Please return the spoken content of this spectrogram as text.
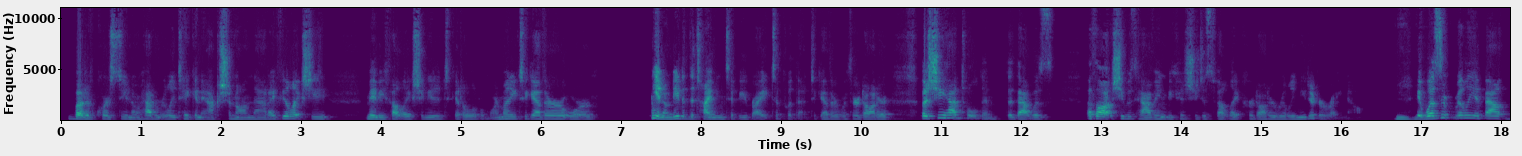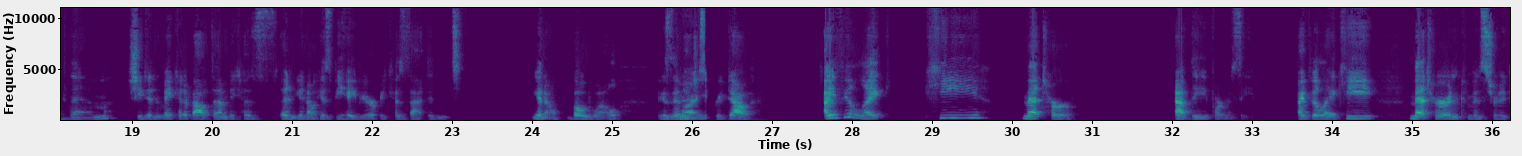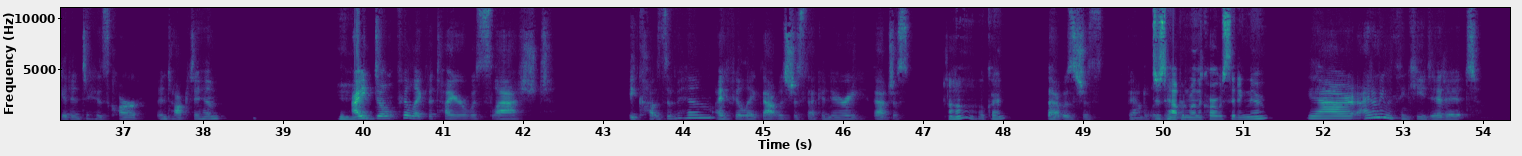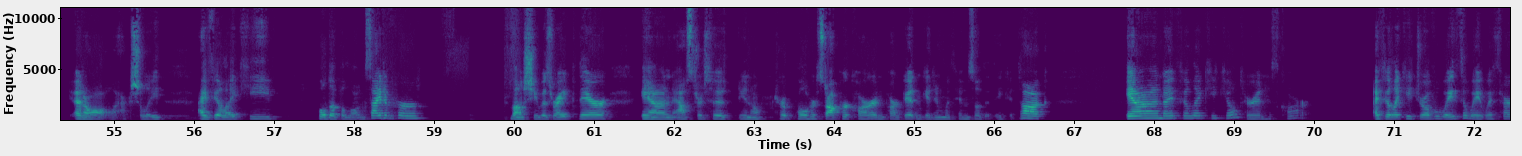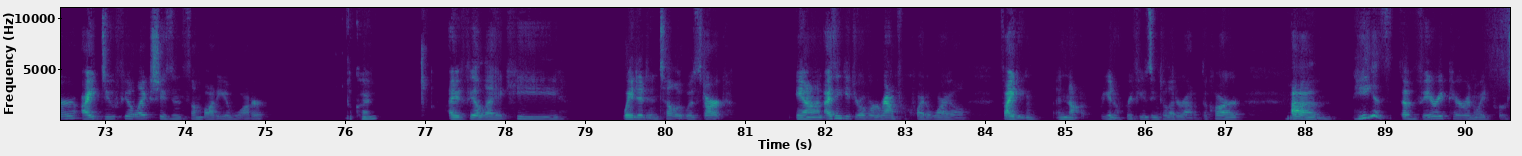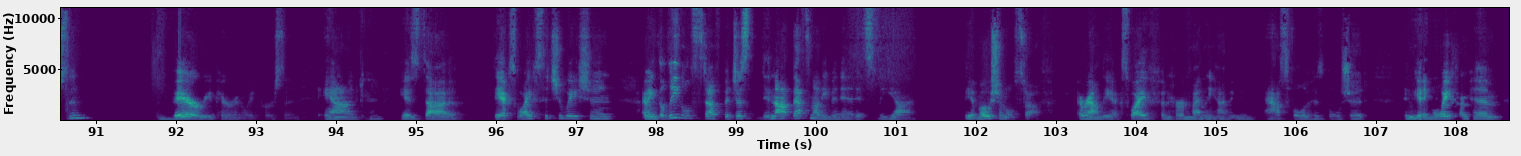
but of course you know haven't really taken action on that. I feel like she maybe felt like she needed to get a little more money together or you know needed the timing to be right to put that together with her daughter. But she had told him that that was a thought she was having because she just felt like her daughter really needed her right now. It Mhm. wasn't really about them. She didn't make it about them because and you know his behavior because that didn't you know bode well because then it just freaked out. I feel like he met her at the pharmacy i feel like he met her and convinced her to get into his car and talk to him Mhm. i don't feel like the tire was slashed because of him i feel like that was just secondary that just Ah, okay. that was just vandalism Just happened when the car was sitting there. Yeah, I don't even think he did it at all, actually. I feel like he pulled up alongside of her while she was right there and asked her to, you know, to pull her, stop her car and park it and get in with him so that they could talk. And I feel like he killed her in his car. I feel like he drove a ways away with her. I do feel like she's in some body of water. Okay. I feel like he waited until it was dark. And I think he drove her around for quite a while, fighting and not, you know, refusing to let her out of the car. Um, he is a very paranoid person, very paranoid person. And Okay. his uh the ex-wife situation, I mean the legal stuff, but just did not that's not even it. It's the uh the emotional stuff around the ex-wife and her finally Mhm. having an ass full of his bullshit and getting away from him.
